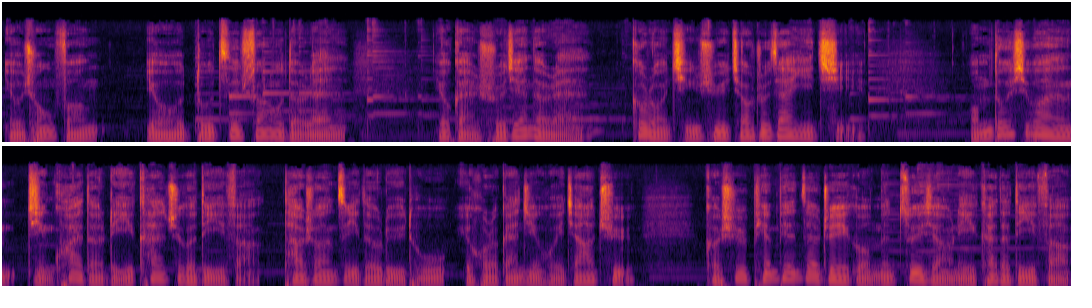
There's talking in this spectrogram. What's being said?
有重逢，有独自上路的人，有赶时间的人，各种情绪交织在一起。我们都希望尽快的离开这个地方，踏上自己的旅途，一会儿赶紧回家去。可是偏偏在这个我们最想离开的地方，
